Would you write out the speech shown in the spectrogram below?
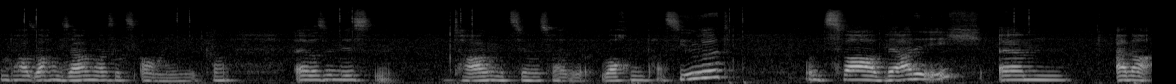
ein paar Sachen sagen, was jetzt auch nicht kann. Äh, was in den nächsten Tagen bzw. Wochen passieren wird. Und zwar werde ich ähm, einmal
